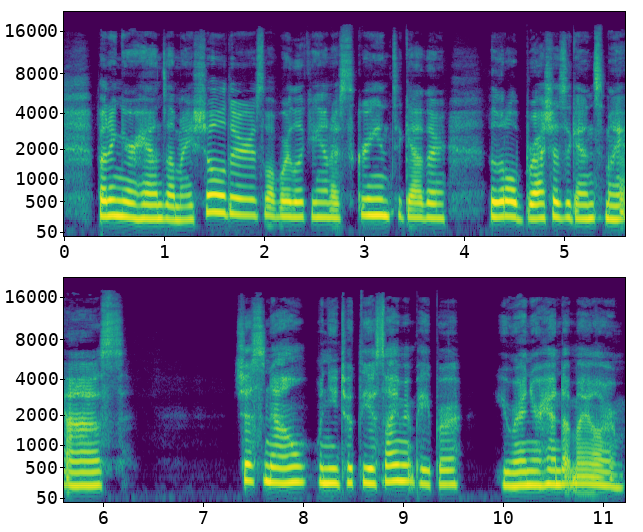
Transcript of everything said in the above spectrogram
Putting your hands on my shoulders while we're looking at a screen together, the little brushes against my ass. Just now, when you took the assignment paper, you ran your hand up my arm.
